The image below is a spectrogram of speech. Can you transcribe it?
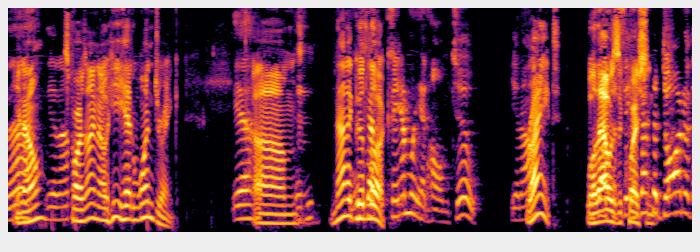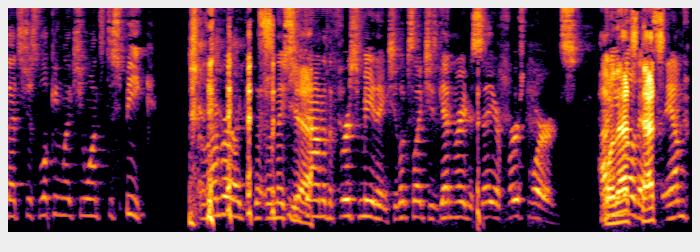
Uh, you, know? you, know? as far as I know, he had one drink. Yeah. Um, not a good look. family at home too. You know. Right. Well, that was the, the question. the daughter that's just looking like she wants to speak. Remember, like the, when they sit yeah. down to the first meeting, she looks like she's getting ready to say her first words. How well, that's that, that's Sam?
